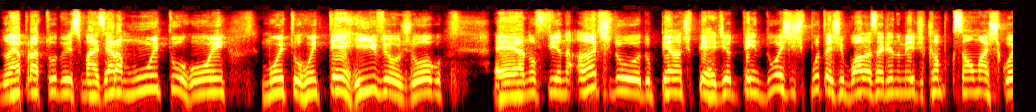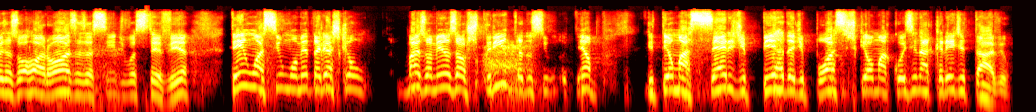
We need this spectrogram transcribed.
não é para tudo isso, mas era muito ruim, muito ruim, terrível o jogo. É, no final, antes do, do pênalti perdido, tem duas disputas de bolas ali no meio de campo que são umas coisas horrorosas assim de você ver. Tem um assim um momento ali, acho que é um, mais ou menos aos 30 do segundo tempo, que tem uma série de perda de posses que é uma coisa inacreditável.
